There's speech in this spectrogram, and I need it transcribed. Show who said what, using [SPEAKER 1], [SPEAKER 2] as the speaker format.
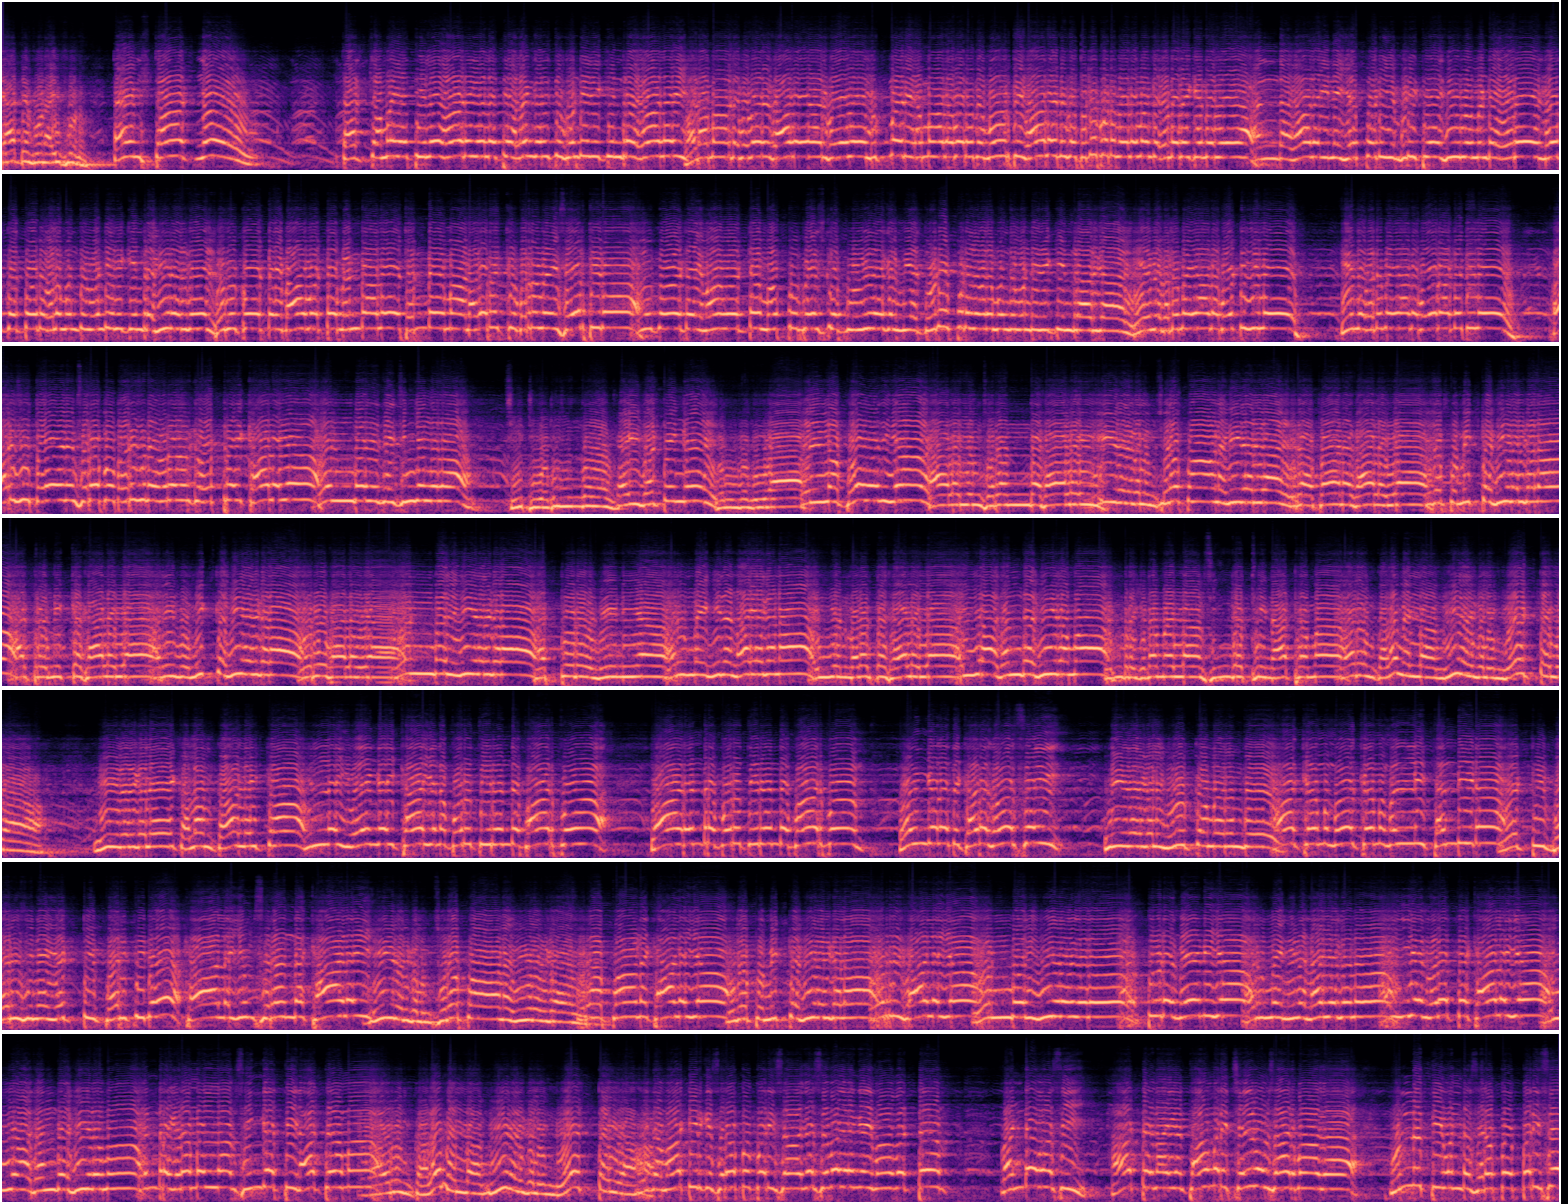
[SPEAKER 1] போன iPhone time start no தற்சமயத்திலே ஆடுகளத்தை அலங்கரித்துக் கொண்டிருக்கின்ற காலை. வடமாடு முதல் காளையார் கோவே லுக்மணி அம்மாள் அவரது மூர்த்தி காலை மிக துடுப்படும் வலம் வந்து கொண்டிருக்கின்றது. அந்த காலையினை எப்படியும் பிடித்தே தீர்வோம் என்ற ஒரே நோக்கத்தோடு வலம் வந்து கொண்டிருக்கின்ற வீரர்கள். புதுக்கோட்டை மாவட்டம் என்றாலே தொண்டைமா நகருக்கு வருணை சேர்த்திட. புதுக்கோட்டை மாவட்டம் அப்பு பேஸ்கப் வீரர்கள் மிக துடிப்புடன் வலம் வந்து கொண்டிருக்கின்றார்கள். இந்த கடுமையான போட்டியிலே இந்த கடுமையான போராட்டத்திலே பரிசு தொழிலும் சிறப்பு பரிசினை உறவிற்கு ஒற்றை காலையா ஒன்பது சிங்கங்களா? சீட்டி அடியுங்கள் கை தட்டுங்கள் வெல்வதியா வெல்ல போவதியா? காலையும் சிறந்த காலை. வீரர்களும் சிறப்பான வீரர்கள்? சிறப்பான காலையா? சிறப்பு மிக்க வீரர்களா? ஆற்றல் மிக்க காலையா? அறிவு மிக்க வீரர்களா? ஒரு காலையா? ஒன்பது வீரர்களா? கட்டுரை வீணியா? அருமை நிலநாயகனா ஐயன் வளர்த்த காலையா? ஐயா தந்த வீரமா? என்ற இடமெல்லாம் சிங்கத்தின் ஆற்றமா? வரும் களமெல்லாம் வீரர்களின் வேட்டையா? வீரர்களே களம் காலைக்கா இல்லை வேங்கைக்கா என பொறுத்திருந்து பார்ப்போம். யார் என்று பொறுத்திருந்து பார்ப்போம். உங்களது கரகோசை வீரர்களின் ஊக்கம் இருந்து ஆக்கமும் ஓக்கமும் மல்லி தந்திட. எட்டி பரிசினை எட்டி பறித்திட. காலையும் சிறந்த காலை. வீரர்களும் சிறப்பான வீரர்கள். சிறப்பான காளையா சிறப்பு மிக்க வீரர்களா. ஒரு காளையா ஒன்பது வீரர்களோ. அத்துட மேனியா. அருமை நிலநாயகனா ஐயன் வளர்த்த காளையா ஐயா தந்த வீரமா. என்ற இடமெல்லாம் சிங்கத்தின் ஆட்டமா அரும் களம் எல்லாம் வீரர்களின் வேட்டையா. இந்த மாட்டிற்கு சிறப்பு பரிசாக சிவகங்கை மாவட்டம் வண்டவாசி ஆட்டநாயகன் தாமரை செல்வம் சார்பாக முன்னூத்தி ஒன்று சிறப்பு பரிசு.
